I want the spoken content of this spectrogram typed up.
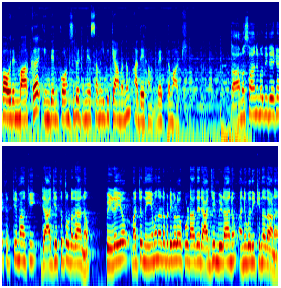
പൗരന്മാർക്ക് ഇന്ത്യൻ കോൺസുലേറ്റിനെ സമീപിക്കാമെന്നും അദ്ദേഹം വ്യക്തമാക്കി. താമസാനുമതി രേഖ കൃത്യമാക്കി രാജ്യത്ത് തുടരാനോ പിഴയോ മറ്റു നിയമ നടപടികളോ കൂടാതെ രാജ്യം വിടാനോ അനുവദിക്കുന്നതാണ്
